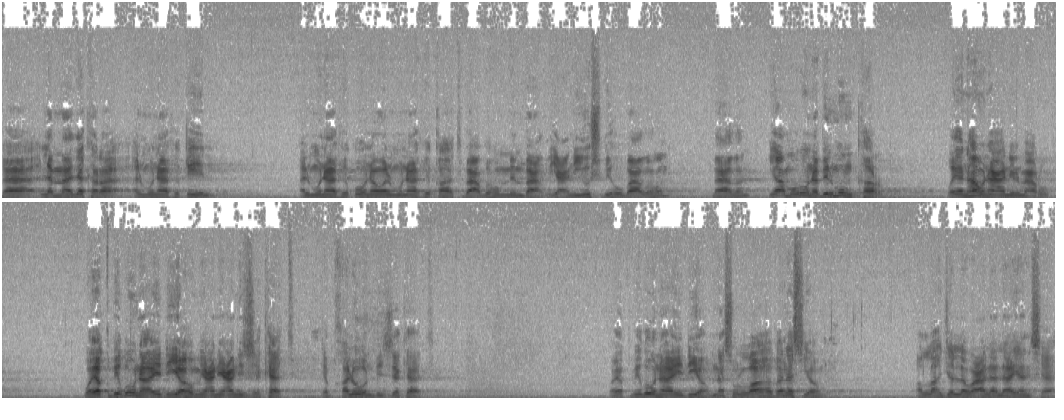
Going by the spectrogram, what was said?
فلما ذكر المنافقين المنافقون والمنافقات بعضهم من بعض يعني يشبه بعضهم بعضا يأمرون بالمنكر وينهون عن المعروف ويقبضون أيديهم يعني عن الزكاة يبخلون بالزكاة ويقبضون أيديهم نسوا الله فنسيهم. الله جل وعلا لا ينسى.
